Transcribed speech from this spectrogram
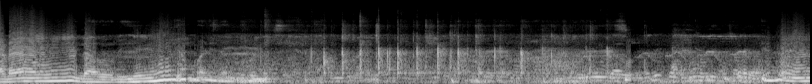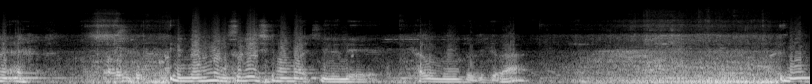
அடையாளமே இல்லாத ஒரு எளிய மனிதன் குணசேகரன் இந்த என் நண்பன் சுரேஷ் காமாட்சி இதிலே கலந்து கொண்டிருக்கிறார் இன்னும்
